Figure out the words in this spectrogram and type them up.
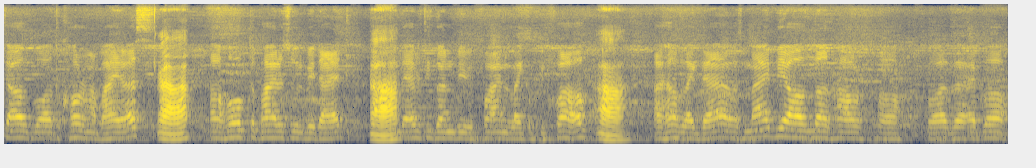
about the coronavirus. Uh, I hope the virus will be dead Ah. and everything gonna be fine like before. uh, I hope like that. It was maybe all the how uh, for the abroad,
